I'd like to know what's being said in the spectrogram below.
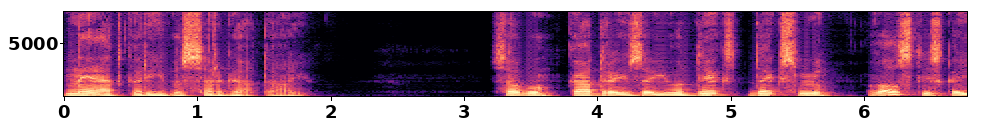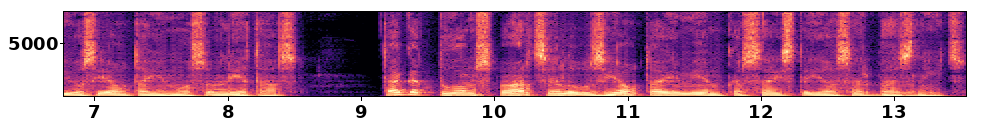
neatkarības sargātāju. Savu kādreizējo deksmi valstiskajos jautājumos un lietās, tagad Toms pārcēla uz jautājumiem, kas saistījās ar baznīcu.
